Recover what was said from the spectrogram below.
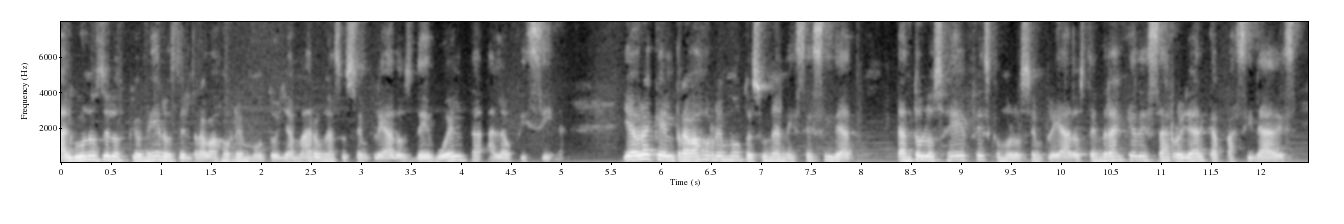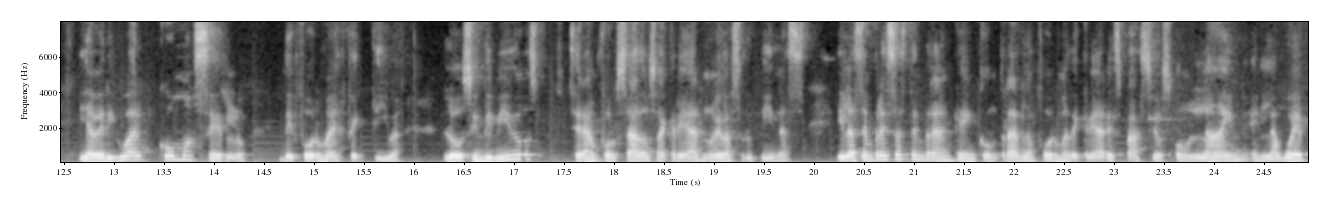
algunos de los pioneros del trabajo remoto llamaron a sus empleados de vuelta a la oficina. Y ahora que el trabajo remoto es una necesidad, tanto los jefes como los empleados tendrán que desarrollar capacidades y averiguar cómo hacerlo de forma efectiva. Los individuos serán forzados a crear nuevas rutinas y las empresas tendrán que encontrar la forma de crear espacios online en la web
